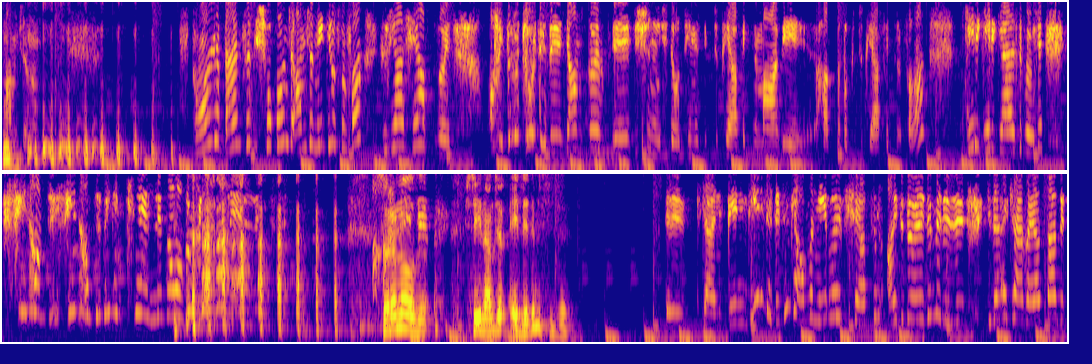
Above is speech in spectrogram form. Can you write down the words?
amcanın. Sonra ben tabii şok olunca amca ne diyorsun? falan. Hülya şey yaptı böyle ay dur dur dedi. Yalnız böyle e, düşünün işte o temizlikçi kıyafetini mavi hatlı bakıcı kıyafetini falan. Geri geri geldi böyle Hüseyin amca Hüseyin amca benimkini elle ne olur benimkini elle. Sonra ne oldu? Hüseyin amca elledi mi sizi? Ee, yani ben değil de dedim ki abla niye böyle bir şey yaptın? Ay dedi öyle deme dedi. Giderken hayattan dedi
